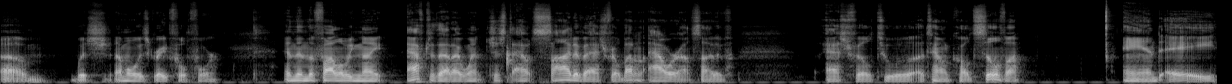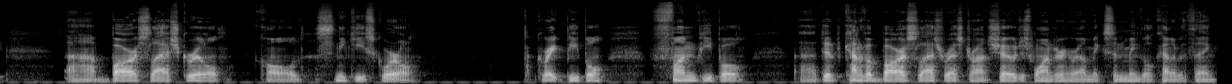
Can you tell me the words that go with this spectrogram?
um, which I'm always grateful for. And then the following night, after that, I went just outside of Asheville, about an hour outside of Asheville, to a, a town called Sylva, and a uh, bar slash grill called Sneaky Squirrel. Great people, fun people. Uh, did kind of a bar slash restaurant show, just wandering around, mix and mingle kind of a thing,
